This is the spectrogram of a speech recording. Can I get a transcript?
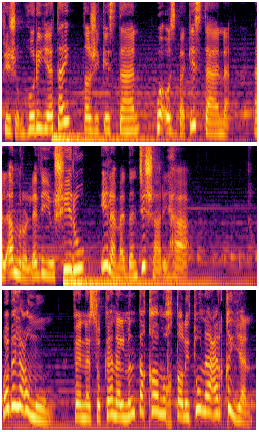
في جمهوريتي طاجيكستان وأوزبكستان الأمر الذي يشير إلى مدى انتشارها. وبالعموم فإن سكان المنطقة مختلطون عرقياً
